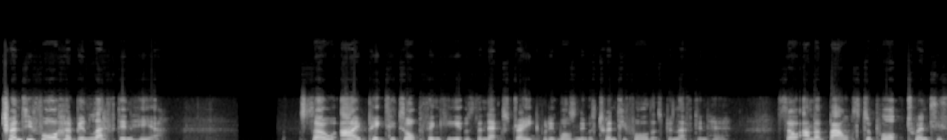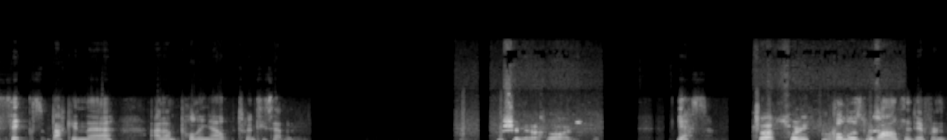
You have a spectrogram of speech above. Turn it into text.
24 had been left in here. So I picked it up thinking it was the next Drake, but it wasn't. It was 24 that's been left in here. So I'm about to put 26 back in there, and I'm pulling out 27. Assuming that's right. Yes, So that's 20. right, colours were wildly different.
